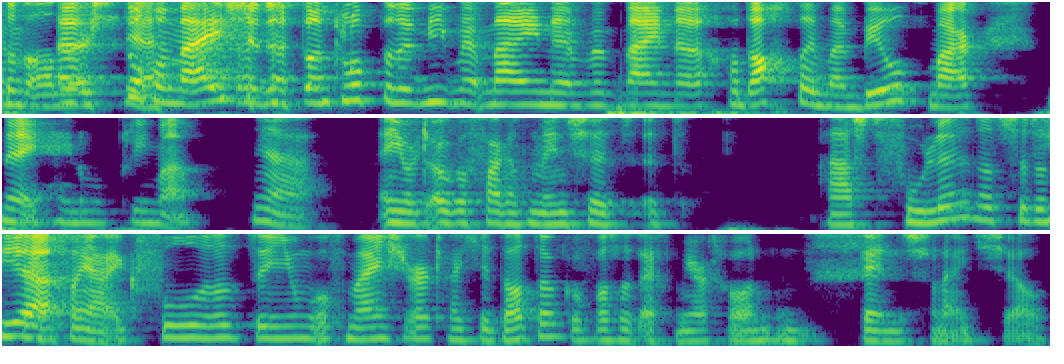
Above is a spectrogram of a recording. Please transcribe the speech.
Toch eh, anders, toch ja. een meisje, dus dan klopte het niet met mijn, eh, met mijn gedachten en mijn beeld. Maar nee, helemaal prima. ja. En je hoort ook wel vaak dat mensen het, het haast voelen. Dat ze dat Ja. zeggen van ja, ik voel dat het een jongen of meisje werd. Had je dat ook? Of was dat echt meer gewoon een wens vanuit jezelf?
